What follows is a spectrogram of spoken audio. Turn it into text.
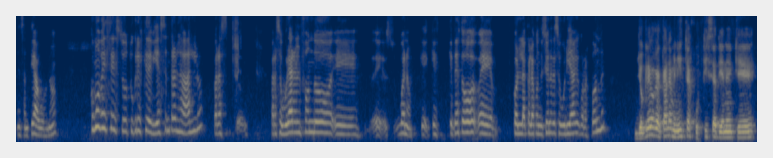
en Santiago, ¿no? ¿Cómo ves eso? ¿Tú crees que debiesen trasladarlo para, para asegurar en el fondo, eh, eh, bueno, que, que, esté todo eh, con, con las condiciones de seguridad que corresponden? Yo creo que acá la ministra de Justicia tiene que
